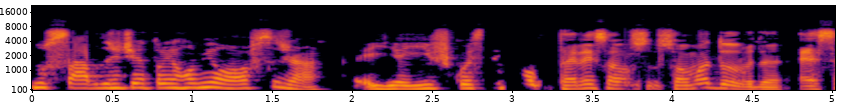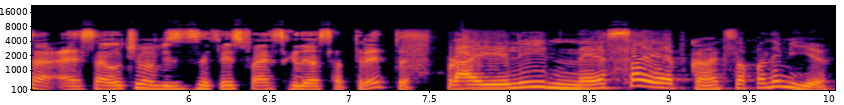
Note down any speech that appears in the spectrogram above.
No sábado, a gente entrou em home office já. E aí ficou esse tempo. Pera aí, só, só uma dúvida. Essa, essa última visita que você fez foi essa que deu essa treta? pra ele nessa época, antes da pandemia.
